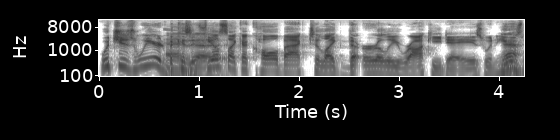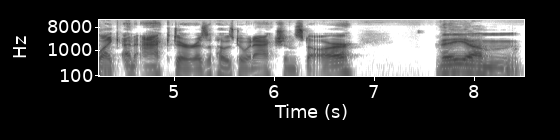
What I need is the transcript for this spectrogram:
which is weird because And, it feels uh, like a callback to like the early Rocky days when he Yeah. was like an actor as opposed to an action star. They um,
